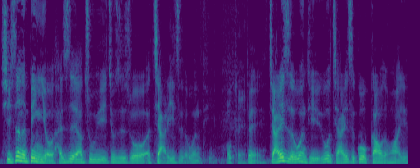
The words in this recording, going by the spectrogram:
洗肾的病友还是要注意，就是说钾离子的问题。OK，对，钾离子的问题，如果钾离子过高的话，也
